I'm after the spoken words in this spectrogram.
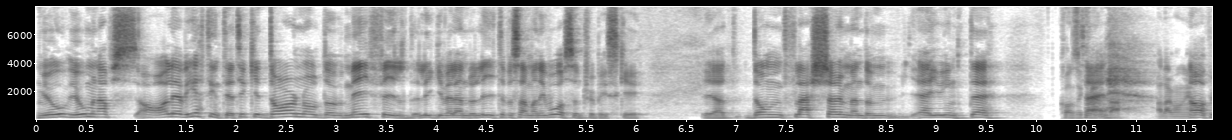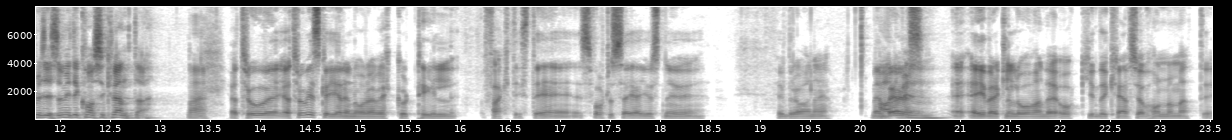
Jo, jo men abs- ja, eller jag vet inte. Jag tycker Darnold och Mayfield ligger väl ändå lite på samma nivå som Trubisky. I att de flashar men de är ju inte, Konsekventa Så alla gånger. ja precis, de är inte konsekventa. Nej. Jag tror, jag tror vi ska ge det några veckor till faktiskt. Det är svårt att säga just nu hur bra han är. Men Ja, Bears men- är ju verkligen lovande och det krävs ju av honom att, eh,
